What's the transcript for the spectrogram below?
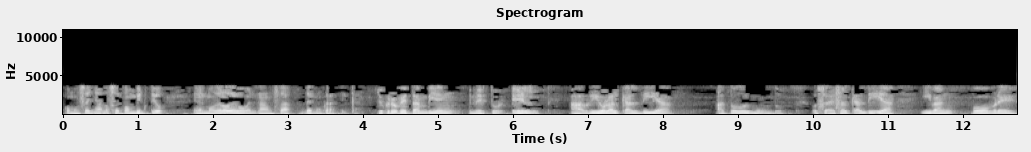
como señalo, se convirtió en el modelo de gobernanza democrática. Yo creo que también, Néstor, él abrió la alcaldía a todo el mundo. O sea, esa alcaldía iban pobres,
